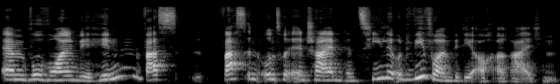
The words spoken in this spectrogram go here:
Ähm, wo wollen wir hin? Was, was sind unsere entscheidenden Ziele und wie wollen wir die auch erreichen?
